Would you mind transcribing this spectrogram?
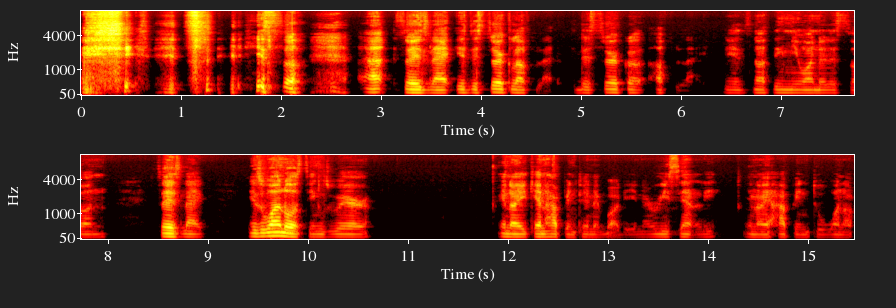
so, uh, so it's like it's the circle of life. The circle of life. There's nothing new under the sun. So it's like it's one of those things where you know it can happen to anybody. You know, recently, you know, it happened to one of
